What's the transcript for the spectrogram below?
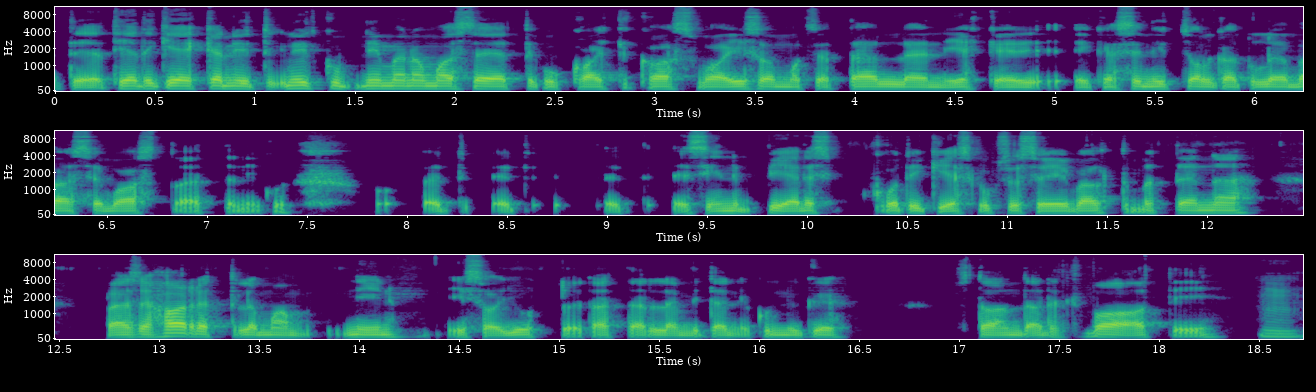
et tietenkin ehkä nyt, nyt kun nimenomaan se, että kun kaikki kasvaa isommaksi ja tälleen, niin ehkä, eikä se nyt alkaa tulee vähän se vasta, että niin kuin, et, et, et, et siinä pienessä kotikeskuksessa ei välttämättä enää pääse harjoittelemaan niin iso juttu tai tälleen, mitä niin kuin nykystandardit vaatii. Hmm.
